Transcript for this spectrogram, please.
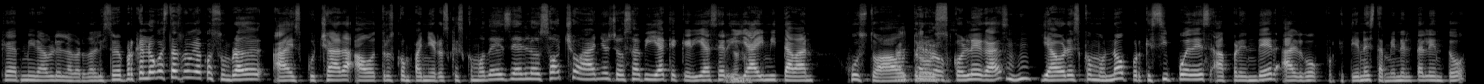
qué admirable la verdad la historia. Porque luego estás muy acostumbrado a escuchar a otros compañeros que es como desde los ocho años yo sabía que quería hacer y ya imitaban justo a Al otros perro. colegas. Y ahora es como no, porque sí puedes aprender algo porque tienes también el talento,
